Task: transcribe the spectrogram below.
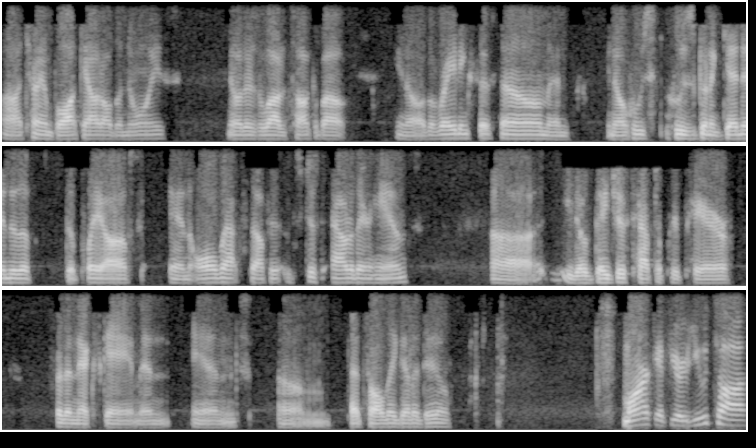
uh, try and block out all the noise. You know, there's a lot of talk about you know the rating system and you know who's who's going to get into the the playoffs and all that stuff. It's just out of their hands. Uh, you know, they just have to prepare for the next game, and and um, that's all they got to do. Mark, if you're Utah,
